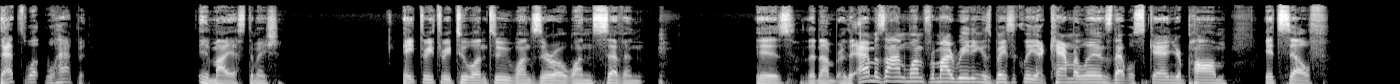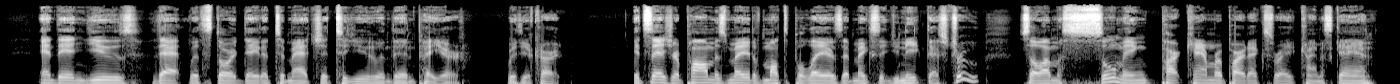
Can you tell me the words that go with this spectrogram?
That's what will happen, in my estimation. 833-212-1017 is the number. The Amazon one for my reading is basically a camera lens that will scan your palm itself and then use that with stored data to match it to you and then pay your with your card. It says your palm is made of multiple layers that makes it unique. That's true. So I'm assuming part camera, part x-ray kind of scan.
